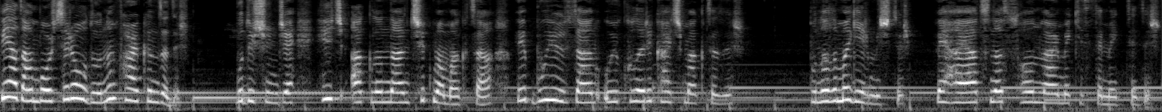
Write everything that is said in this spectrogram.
Bir adam borçları olduğunun farkındadır. Bu düşünce hiç aklından çıkmamakta ve bu yüzden uykuları kaçmaktadır. Bunalıma girmiştir ve hayatına son vermek istemektedir.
